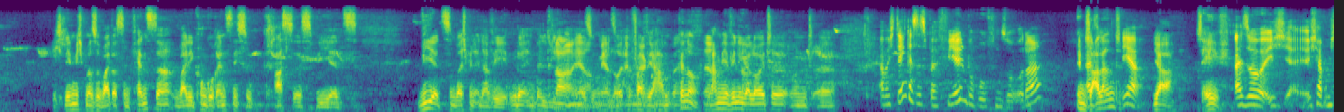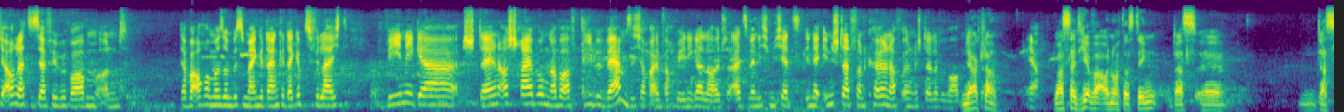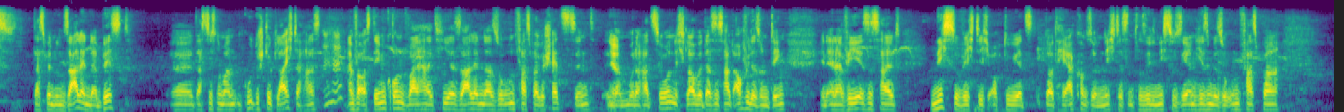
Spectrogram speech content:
Ich lehne mich mal so weit aus dem Fenster, weil die Konkurrenz nicht so krass ist wie jetzt wie jetzt zum Beispiel in NRW oder in Berlin. Klar, ja, also, mehr also Leute, einfach, wir haben, genau, ja. wir haben hier weniger Leute und. Äh, Aber ich denke, das ist bei vielen Berufen so, oder? Im also, Saarland? Ja. Ja, Safe. Also ich, ich habe mich auch letztes Jahr viel beworben und da war auch immer so ein bisschen mein Gedanke, da gibt es vielleicht weniger Stellenausschreibungen, aber auf die bewerben sich auch einfach weniger Leute, als wenn ich mich jetzt in der Innenstadt von Köln auf irgendeine Stelle beworben hätte. Ja, klar. Ja. Du hast halt hier war auch noch das Ding, dass, äh, dass, dass wenn du ein Saarländer bist, äh, dass du es nochmal ein gutes Stück leichter hast. Mhm. Einfach aus dem Grund, weil halt hier Saarländer so unfassbar geschätzt sind in ja. der Moderation. Ich glaube, das ist halt auch wieder so ein Ding. In NRW ist es halt nicht so wichtig, ob du jetzt dort herkommst oder nicht. Das interessiert dich nicht so sehr. Und hier sind wir so unfassbar.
